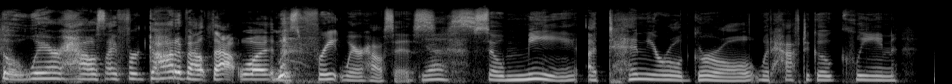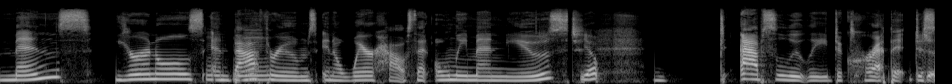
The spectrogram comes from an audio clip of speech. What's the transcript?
The warehouse. I forgot about that one. was freight warehouses. Yes. So me, a 10-year-old girl, would have to go clean men's urinals and Mm-hmm. bathrooms in a warehouse that only men used. Yep. Absolutely decrepit, Just so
